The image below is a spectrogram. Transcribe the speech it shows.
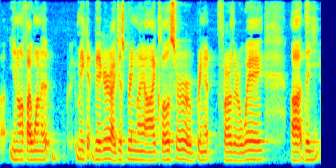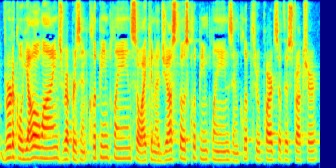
uh, you know, if I want to make it bigger, I just bring my eye closer or bring it farther away. Uh, the vertical yellow lines represent clipping planes, so I can adjust those clipping planes and clip through parts of the structure.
